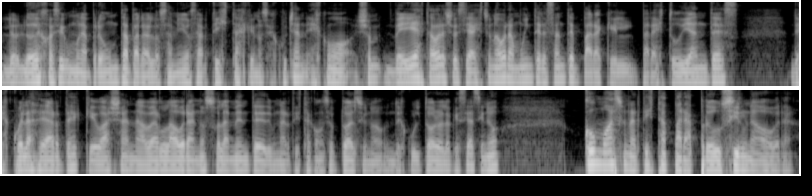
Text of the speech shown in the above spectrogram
lo, dejo así como una pregunta para los amigos artistas que nos escuchan. Es como, yo veía esta obra, yo decía, es una obra muy interesante para, que, para estudiantes de escuelas de arte que vayan a ver la obra no solamente de un artista conceptual, sino de escultor o lo que sea, sino cómo hace un artista para producir una obra.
